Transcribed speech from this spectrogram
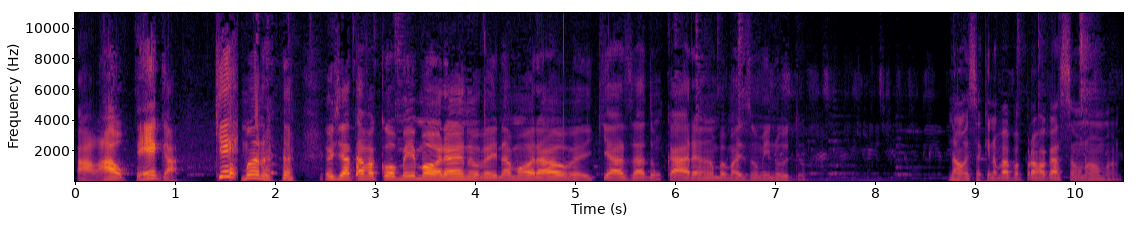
Ah lá, o pega! Que? Mano, eu já tava comemorando, velho. Na moral, velho. Que azar de um caramba. Mais um minuto. Não, esse aqui não vai pra prorrogação, não, mano.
